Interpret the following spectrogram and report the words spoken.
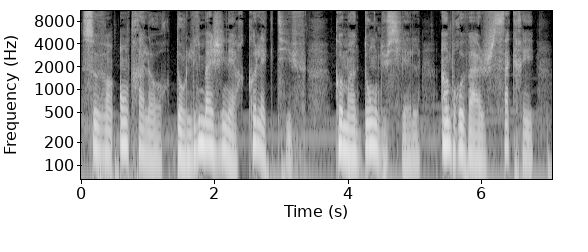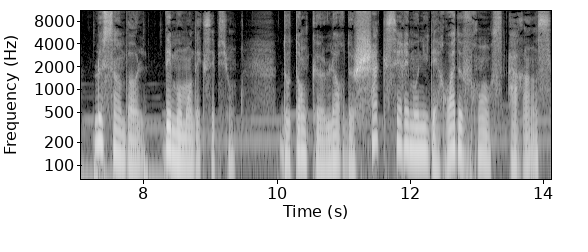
Ce vin entre alors dans l'imaginaire collectif comme un don du ciel, un breuvage sacré, le symbole des moments d'exception d'autant que lors de chaque cérémonie des rois de France à Reims,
